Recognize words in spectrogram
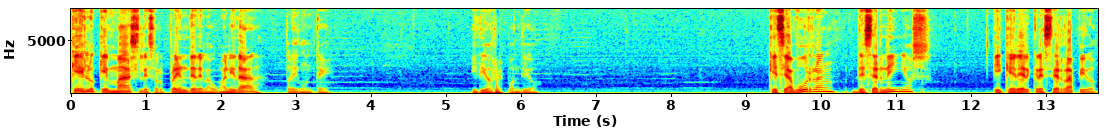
¿Qué es lo que más le sorprende de la humanidad? Pregunté. Y Dios respondió. Que se aburran de ser niños y querer crecer rápido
